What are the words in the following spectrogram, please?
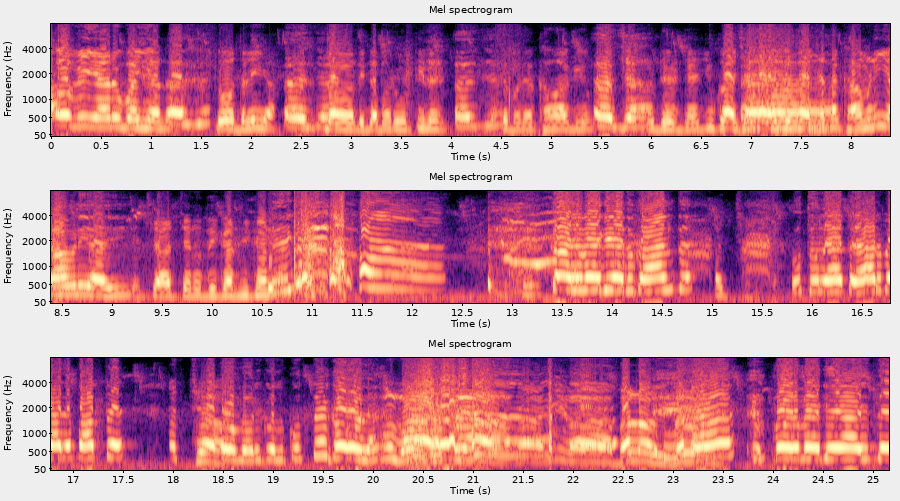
ਉਹ 20 ਰੁਪਈਆਂ ਦਾ ਦੁੱਧ ਲਿਆ ਦਾਂ ਦੀ ਡੱਬਾ ਰੋਟੀ ਲੈ ਤੇ ਬੜੇ ਖਾ ਗਿਓ ਅੱਛਾ ਉਹਦੇ ਡੇਜੂ ਕਾ ਸ਼ਾ ਕਾ ਸ਼ਾ ਤਾਂ ਖਾਵਣੀ ਆਵਣੀ ਆਈ ਚਾਚੇ ਨੂੰ ਦੀ ਗਰਜੀ ਕਰ ਕੱਲ ਮੈਂ ਗਿਆ ਦੁਕਾਨ ਤੇ ਅੱਛਾ तुले तैयार मेरे पापे अच्छा ओ मेरे को कुत्ते खोल वाह वाह वाह भलो भलो मोर मैं गया इसने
